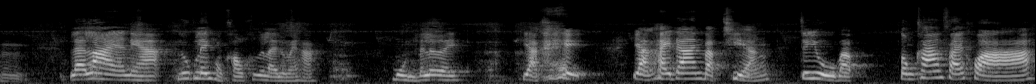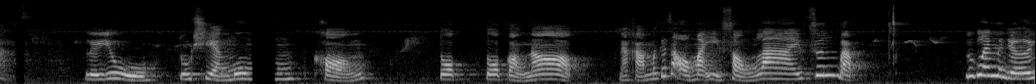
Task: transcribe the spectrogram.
อืม และลายอันเนี้ย ลูกเล่นของเขาคืออะไรรู้ไหมคะ หมุนไปเลย อยากให้อยากให้ด้านแบบเฉียงจะอยู่แบบตรงข้ามซ้ายขวา หรืออยู่ตรงเฉียงมุมของตัวตัวกล่องนอกนะคะ มันก็จะออกมาอีกสองลาย ซึ่งแบบลูกเล่นมันเยอะจ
